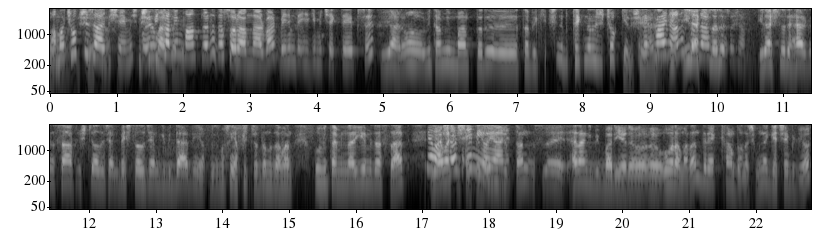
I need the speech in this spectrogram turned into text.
e, Ama çok şey güzel yapıyorum. bir şeymiş. Bir Böyle şey var vitamin tabii. bantlarını da soranlar var. Benim de ilgimi çekti hepsi. Yani o vitamin bantları e, tabii ki. Şimdi bu teknoloji çok gelişiyor. Bize yani kaynağını il- ilaçları, söylersiniz hocam. ilaçları her gün saat 3'te alacağım, 5'te alacağım gibi derdin yok. Biz bunu yapıştırdığımız zaman bu vitaminler 24 saat Yavaş yavaş, yavaş bir şekilde emiyor yani. vücuttan e, herhangi bir bariyere e, uğramadan direkt kan dolaşımına geçebiliyor.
